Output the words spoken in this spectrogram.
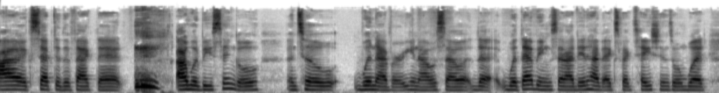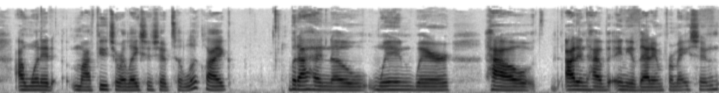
I accepted the fact that I would be single until whenever, you know. So that with that being said, I did have expectations on what I wanted my future relationship to look like, but I had no when, where, how. I didn't have any of that information.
